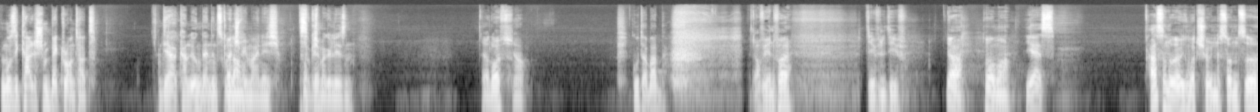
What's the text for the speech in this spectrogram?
einen musikalischen Background hat. Der kann irgendein Instrument Ahnung. spielen, meine ich. Das habe Okay. ich mal gelesen. ja, läuft. Ja. Guter Mann. Auf jeden Fall. Definitiv. Ja, wir mal. Yes. Hast du noch irgendwas Schönes? Sonst äh,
